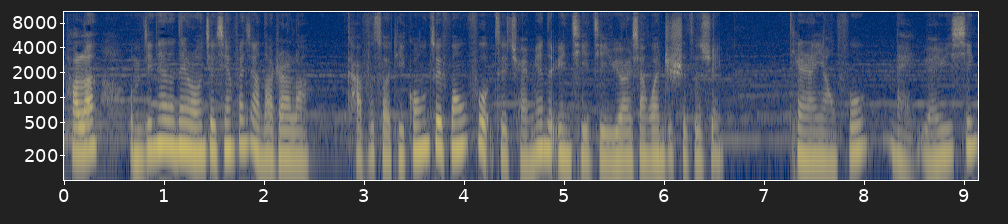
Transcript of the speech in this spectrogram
好了，我们今天的内容就先分享到这儿了。卡夫所提供最丰富、最全面的孕期及育儿相关知识资讯。天然养肤，美源于心，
